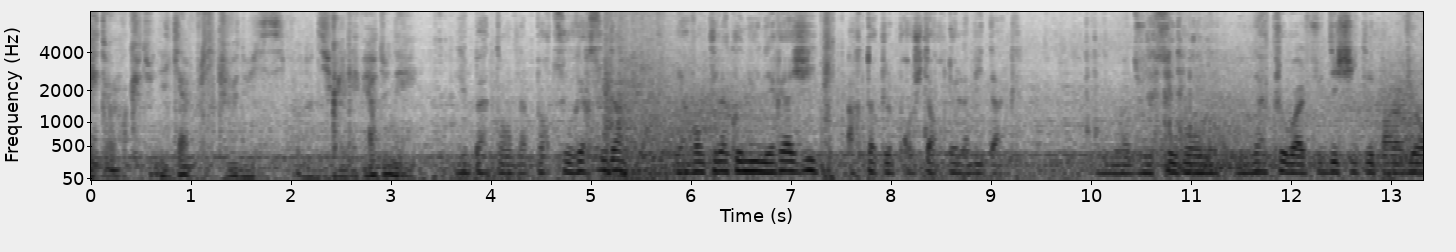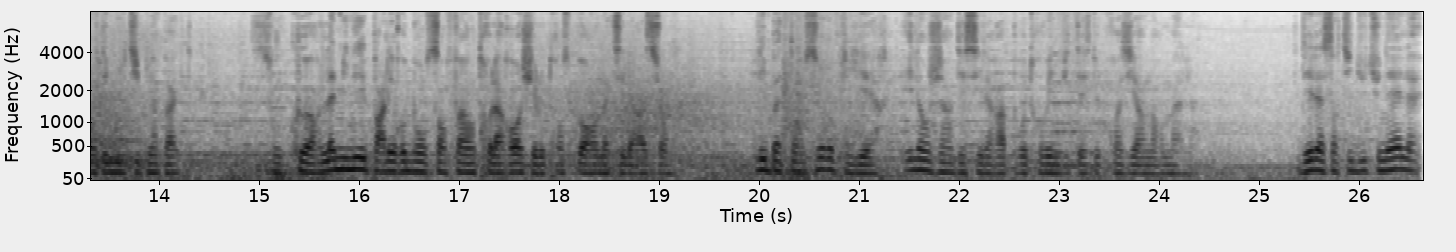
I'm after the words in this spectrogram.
Et donc tu n'es qu'un flic venu les battants de la porte s'ouvrirent soudain, et avant que l'inconnu n'ait réagi, Artok le projeta hors de l'habitacle. En moins d'une seconde, Nakewal fut déchiqueté par la violence des multiples impacts. Son corps laminé par les rebonds sans fin entre la roche et le transport en accélération. Les battants se replièrent et l'engin décéléra pour retrouver une vitesse de croisière normale. Dès la sortie du tunnel,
